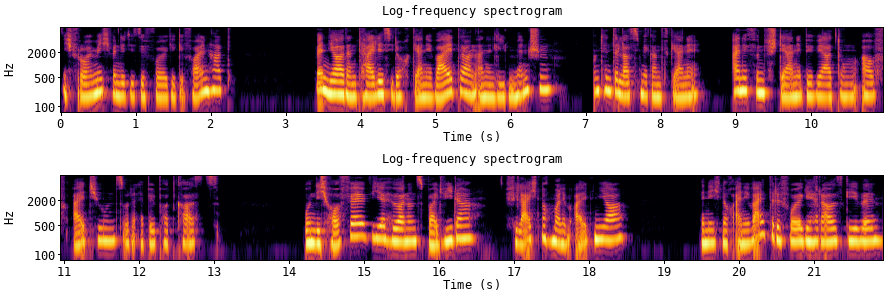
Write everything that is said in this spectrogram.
Ich freue mich, wenn dir diese Folge gefallen hat. Wenn ja, dann teile sie doch gerne weiter an einen lieben Menschen und hinterlasse mir ganz gerne eine 5-Sterne-Bewertung auf iTunes oder Apple Podcasts. Und ich hoffe, wir hören uns bald wieder, vielleicht nochmal im alten Jahr, wenn ich noch eine weitere Folge herausgebe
